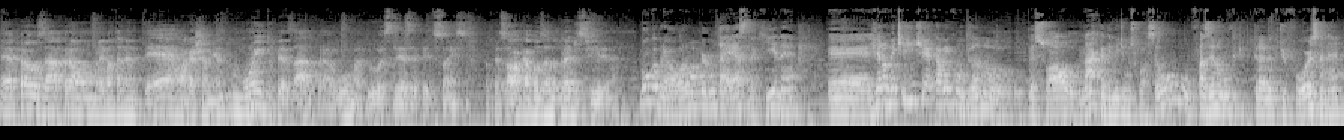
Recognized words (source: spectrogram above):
é para usar para um levantamento de terra, um agachamento muito pesado para uma, duas, três repetições. O pessoal acaba usando para desfile, né? Bom, Gabriel, agora uma pergunta extra aqui, né? É, geralmente a gente acaba encontrando o pessoal na academia de musculação ou fazendo algum tipo de treinamento de força, né?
